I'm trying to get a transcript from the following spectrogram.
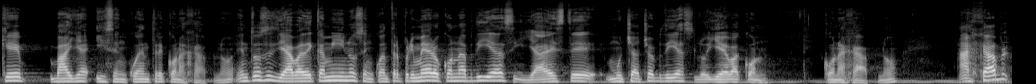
que vaya y se encuentre con Ahab, ¿no? Entonces ya va de camino, se encuentra primero con Abdías y ya este muchacho Abdías lo lleva con, con Ahab, ¿no? Ahab,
